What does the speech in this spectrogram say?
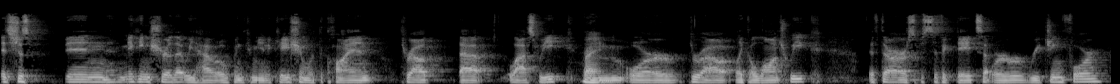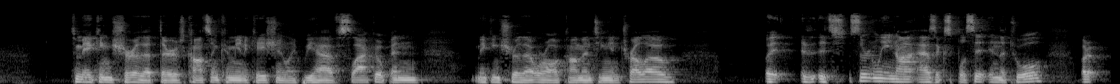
it's just been making sure that we have open communication with the client throughout that last week Right. um, or throughout like a launch week if there are specific dates that we're reaching for to making sure that there's constant communication. Like we have slack open making sure that we're all commenting in trello. But it's certainly not as explicit in the tool. But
